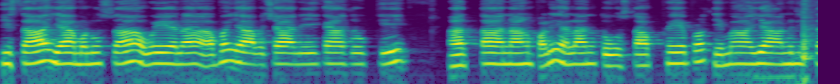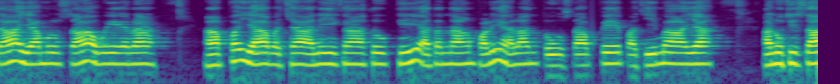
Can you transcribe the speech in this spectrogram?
ทิสายามนุสสาเวราอภยาปชานิคาสุขีอัตตานังปริหรันตุสัพเพปฏิมายานุทิสายามนุสสาเวราอภยาปชานิคาสุขีอัตนังปริหรันตุสัพเพปัจิมายา อนุทิสา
